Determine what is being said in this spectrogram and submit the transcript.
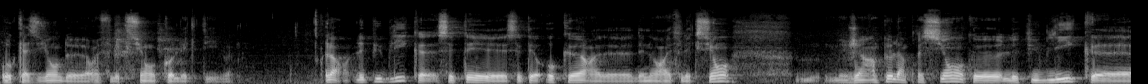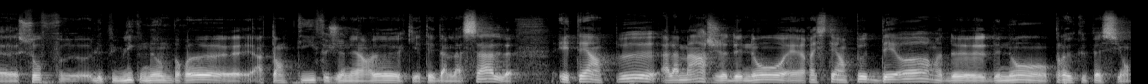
occasion de réflexion collective. Alors, le public, c'était, c'était au cœur euh, de nos réflexions. J'ai un peu l'impression que le public, euh, sauf euh, le public nombreux, attentif, généreux qui était dans la salle, était un peu à la marge de nos, restait un peu dehors de, de nos préoccupations.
